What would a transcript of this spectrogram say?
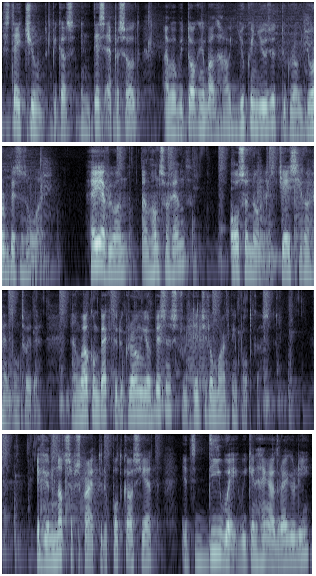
stay tuned because in this episode I will be talking about how you can use it to grow your business online. Hey everyone, I'm Hans van Gent, also known as JC van Gent on Twitter, and welcome back to the Growing Your Business Through Digital Marketing podcast. If you're not subscribed to the podcast yet, it's the way we can hang out regularly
